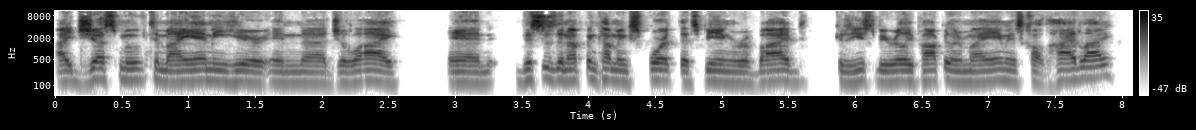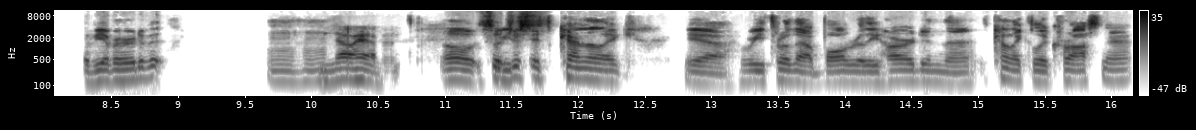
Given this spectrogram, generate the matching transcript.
I just moved to Miami here in uh, July, and this is an up and coming sport that's being revived because it used to be really popular in Miami. It's called Jai Alai. Have you ever heard of it? Mm-hmm. No, I haven't. Oh, so just it's kind of like yeah, where you throw that ball really hard in the kind of like lacrosse net.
